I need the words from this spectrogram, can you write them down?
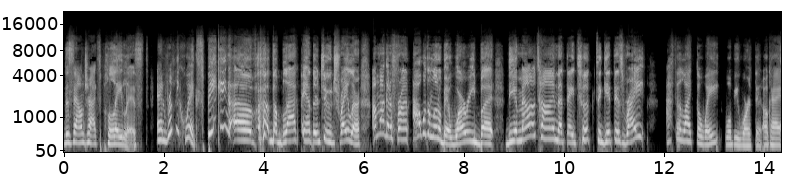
the soundtrack's playlist. And really quick, speaking of the Black Panther 2 trailer, I'm not going to front. I was a little bit worried, but the amount of time that they took to get this right, I feel like the wait will be worth it. Okay.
